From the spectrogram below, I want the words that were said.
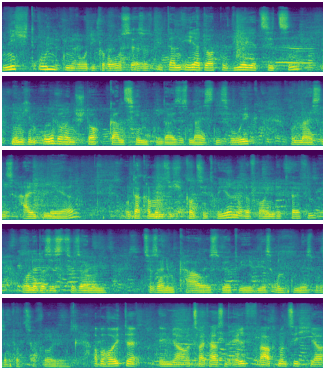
nicht unten, wo die große, also dann eher dort, wo wir jetzt sitzen, nämlich im oberen Stock ganz hinten. Da ist es meistens ruhig und meistens halb leer. Und da kann man sich konzentrieren oder Freunde treffen, ohne dass es zu seinem, zu seinem Chaos wird, wie, wie es unten ist, wo es einfach zu voll ist. Aber heute im Jahre 2011 fragt man sich ja,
